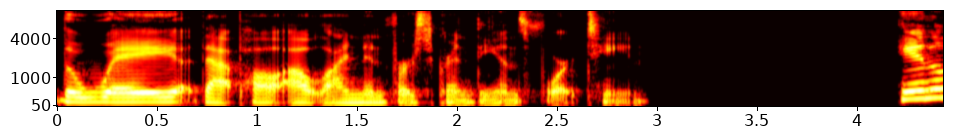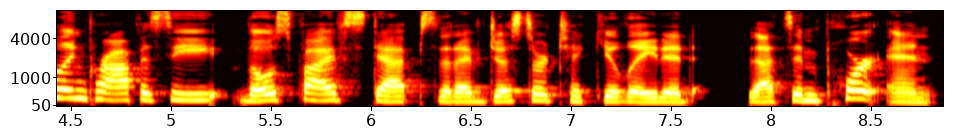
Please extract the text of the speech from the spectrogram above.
the way that Paul outlined in 1 Corinthians 14. Handling prophecy, those five steps that I've just articulated, that's important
